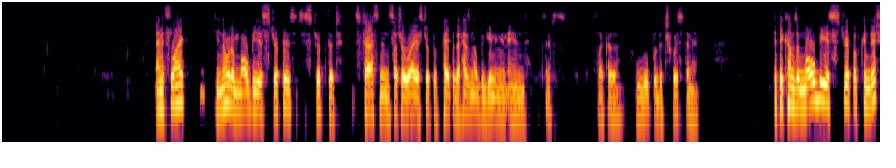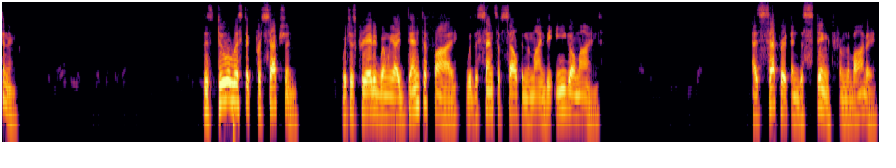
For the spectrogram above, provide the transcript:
And it's like, do you know what a Mobius strip is? It's a strip that is fastened in such a way, a strip of paper that has no beginning and end. It's, it's like a loop with a twist in it. It becomes a Mobius strip of conditioning. This dualistic perception, which is created when we identify with the sense of self in the mind, the ego mind, as separate and distinct from the body.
